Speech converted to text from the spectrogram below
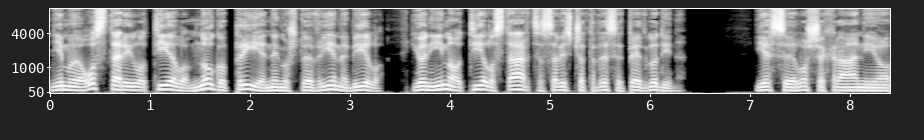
Njemu je ostarilo tijelo mnogo prije nego što je vrijeme bilo i on je imao tijelo starca sa već 45 godina. Jer se je loše hranio,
